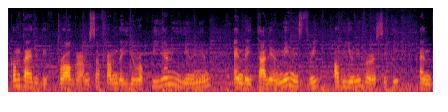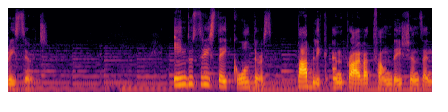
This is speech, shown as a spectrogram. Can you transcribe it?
competitive programs from the European Union and the Italian Ministry of University and Research. Industry stakeholders, public and private foundations and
